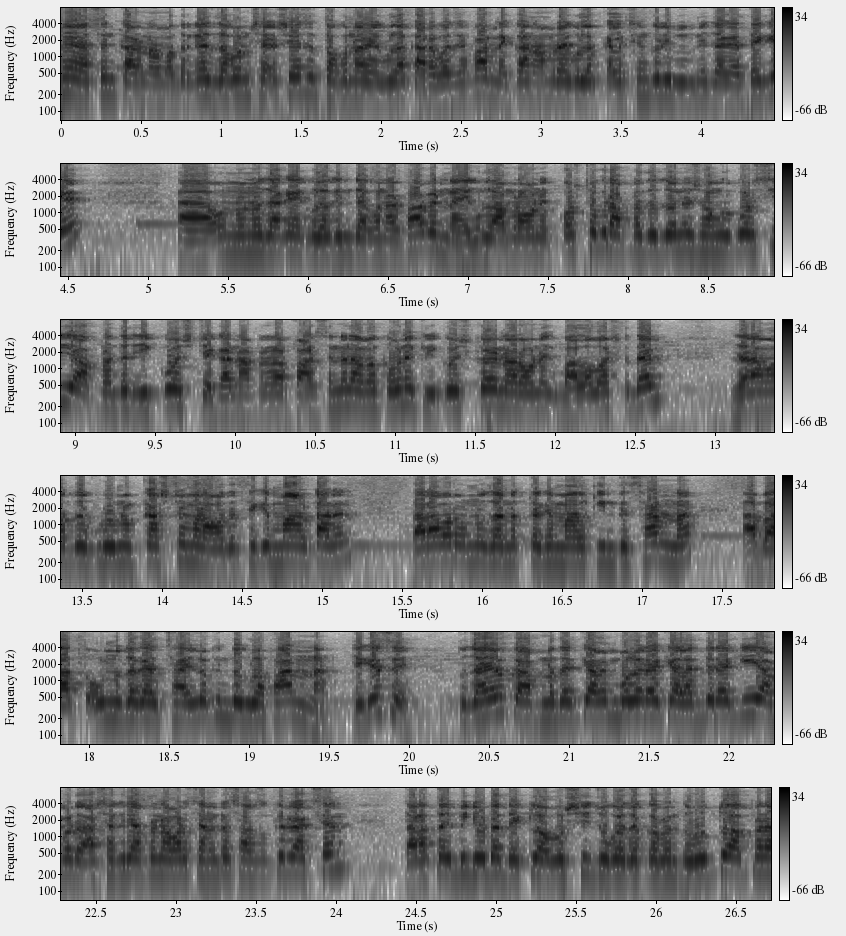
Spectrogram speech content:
হয়ে আছেন, কারণ আমাদের কাছে যখন শেষ হয়েছে, তখন আর এগুলো কারও কাছে পান না কারণ আমরা এগুলো কালেকশন করি বিভিন্ন জায়গা থেকে। অন্য অন্য জায়গায় এগুলো কিন্তু এখন আর পাবেন না। এগুলো আমরা অনেক কষ্ট করে আপনাদের জন্য সংগ্রহ করছি। আপনাদের রিকোয়েস্টে কারণ আপনারা পার্সোনাল আমাকে অনেক রিকোয়েস্ট করেন আর অনেক ভালোবাসা দেন। যারা আমাদের পুরনো কাস্টমার আমাদের থেকে মাল টানেন, তারা আবার অন্য জায়গার থেকে মাল কিনতে চান না, আবার অন্য জায়গায় চাইলেও কিন্তু এগুলো পান না। ঠিক আছে? তো যাই হোক, আপনাদেরকে আমি বলে রাখি, আলাদা রাখি। আমার আশা করি আপনারা আমার চ্যানেলটা সাবস্ক্রাইব করে রাখছেন। তারা তো এই ভিডিওটা দেখলে অবশ্যই যোগাযোগ করবেন। দ্রুত আপনারা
